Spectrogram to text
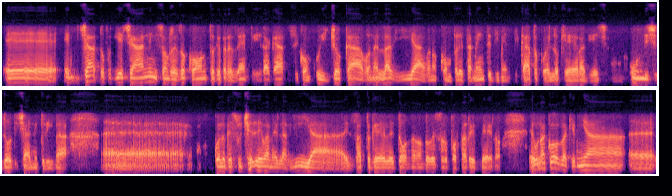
e, e, già dopo dieci anni mi sono reso conto che per esempio i ragazzi con cui giocavo nella via avevano completamente dimenticato quello che era 11-12 anni prima, eh, quello che succedeva nella via, il fatto che le donne non dovessero portare il velo. È una cosa che mi ha, eh,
